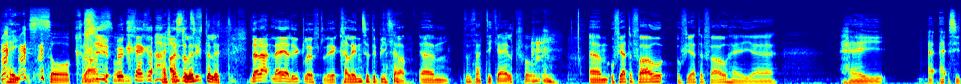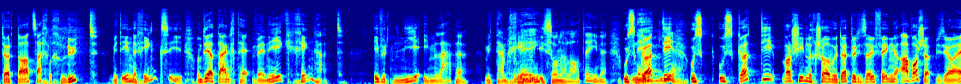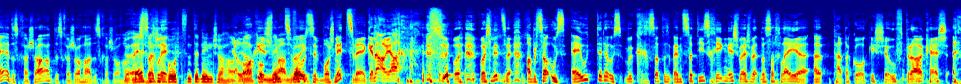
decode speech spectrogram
Hey, so krass. Mann. Wirklich, Hast du also das das- gelüftelt? Nein, nein, nein, ich habe nicht gelüftet, ich habe keine Linse dabei gehabt. Ähm, Das hätte ich geil gefunden. ähm, auf jeden Fall, auf jeden Fall haben, äh, haben, äh, sind dort tatsächlich Leute mit ihren Kindern gewesen. Und ich habe gedacht, hey, wenn ich Kinder hätte, ich würde nie im Leben mit dem Kind in so einen Laden rein. Aus Nein, Götti, aus, aus Götti wahrscheinlich schon, weil dort würde ich so finden, ah, was etwas? Ja, ey, das kannst du haben, das kannst du haben, das kannst du haben. Ja, ich du, so kann ein einen bisschen- furzenden Ninja haben. ja, logisch, komm, nimm Mann. zwei. Fuß- Willst nicht zwei? Genau, ja. Willst nicht zwei? Aber so aus Eltern, aus wirklich so, wenn es so dein Kind ist, weißt du, wenn du noch so einen kleinen äh, pädagogischen Auftrag hast,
